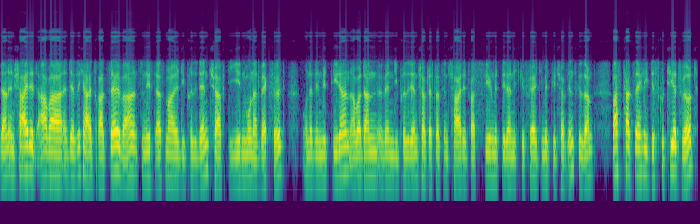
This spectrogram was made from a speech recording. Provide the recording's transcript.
Dann entscheidet aber der Sicherheitsrat selber, zunächst erstmal die Präsidentschaft, die jeden Monat wechselt unter den Mitgliedern, aber dann, wenn die Präsidentschaft etwas entscheidet, was vielen Mitgliedern nicht gefällt, die Mitgliedschaft insgesamt, was tatsächlich diskutiert wird.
